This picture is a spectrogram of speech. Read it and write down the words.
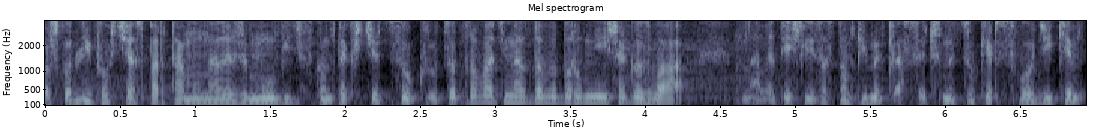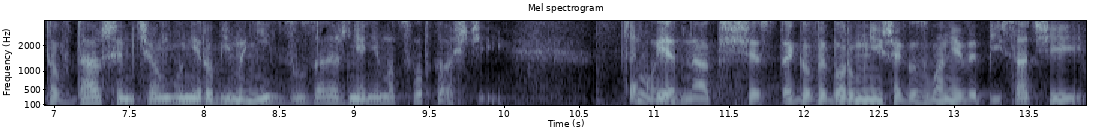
O szkodliwości aspartamu należy mówić w kontekście cukru, co prowadzi nas do wyboru mniejszego zła. Nawet jeśli zastąpimy klasyczny cukier słodzikiem, to w dalszym ciągu nie robimy nic z uzależnieniem od słodkości. Czemu jednak się z tego wyboru mniejszego zła nie wypisać i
